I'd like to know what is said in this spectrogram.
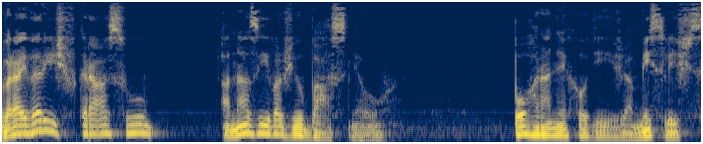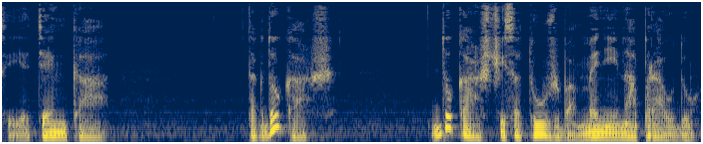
Vraj veríš v krásu a nazývaš ju básňou. Po hrane chodíš a myslíš si, je tenká. Tak dokáž, dokáž, či sa túžba mení na pravdu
